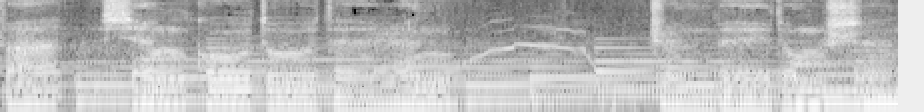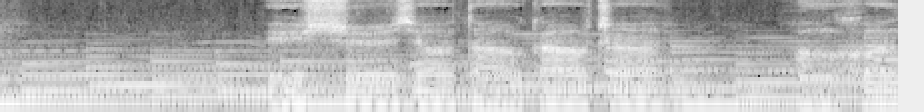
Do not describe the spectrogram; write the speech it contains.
发现孤独的人准备动身，于是就祷告着黄昏，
